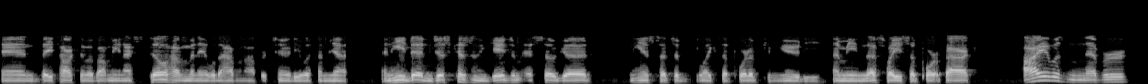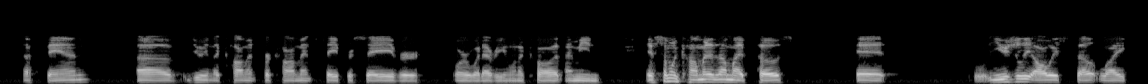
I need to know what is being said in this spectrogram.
and they talked to him about me, and I still haven't been able to have an opportunity with him yet. And he did just because his engagement is so good and he has such a like supportive community. I mean, that's why you support back. I was never a fan of doing the comment for comment, save for save, or or whatever you want to call it. I mean, if someone commented on my post, it usually always felt like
